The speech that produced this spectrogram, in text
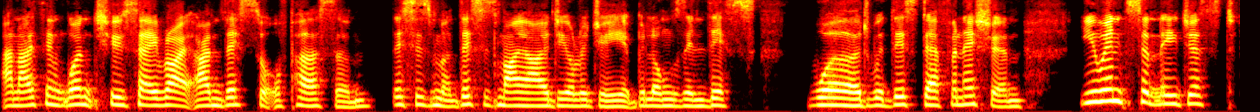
And I think once you say, right, I'm this sort of person, this is my, this is my ideology. It belongs in this word with this definition you instantly just,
